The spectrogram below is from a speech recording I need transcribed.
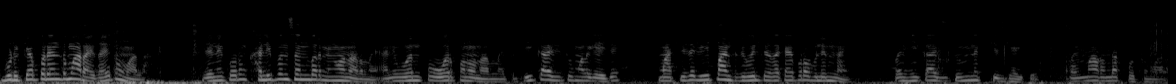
बुडक्यापर्यंत मारायचं आहे तुम्हाला. जेणेकरून खाली पण सनबर्निंग होणार नाही आणि वन वर पण होणार नाही. तर ही काळजी तुम्हाला घ्यायची आहे. माती सगळी पांढरी होईल त्याचा काही प्रॉब्लेम नाही. पण ही काळजी तुम्ही नक्कीच घ्यायची आहे. मी मारून दाखवतो तुम्हाला.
